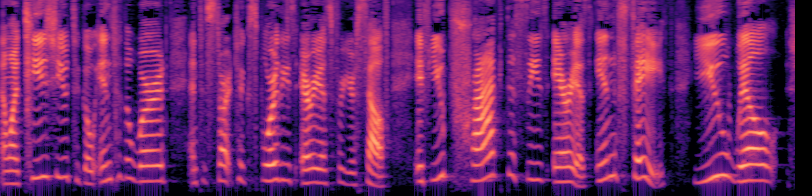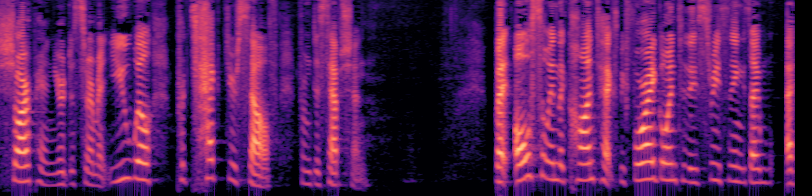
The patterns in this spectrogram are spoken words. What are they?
I want to tease you to go into the Word and to start to explore these areas for yourself. If you practice these areas in faith, you will sharpen your discernment. You will protect yourself from deception. But also in the context, before I go into these three things, I, I,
